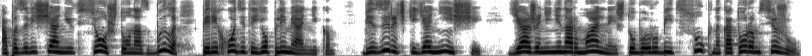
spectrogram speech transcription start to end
а по завещанию все, что у нас было, переходит ее племянникам. Без Ирочки я нищий, я же не ненормальный, чтобы рубить сук, на котором сижу.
